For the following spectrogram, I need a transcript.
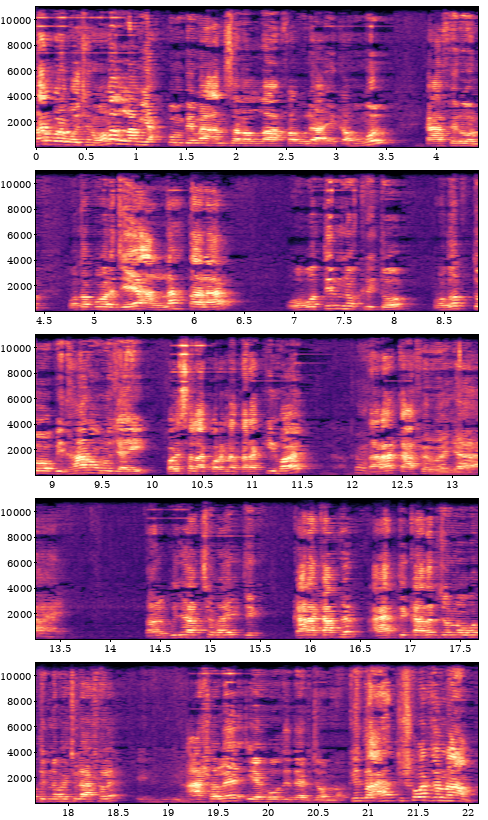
তারপরে বলছেন ওমাল্লাম ইয়াহকুম বিমা আনজালাল্লাহ, ফাউলাইকা হুমুল কাফিরুন। অতঃপর যে আল্লাহ তাআলার অবতীর্ণকৃত প্রদত্ত বিধান অনুযায়ী ফয়সালা করে না, তারা কি হয়? তারা কাফের হয়ে যায়। তাহলে বুঝে যাচ্ছে ভাই যে কারা কাফের? আয়াতটি কাদের জন্য অবতীর্ণ হয়েছিল আসলে? আসলে ইহুদিদের জন্য। কিন্তু আয়াতটি সবার জন্য আম।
